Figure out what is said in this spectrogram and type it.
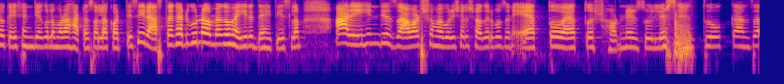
হোক, এখান দিয়ে গুলো মোরা হাঁটাচলা করতেছি। রাস্তাঘাটগুলো আমাকে ভাইয়ের দেখাইতেছিলাম। আর এখান দিয়ে যাওয়ার সময় বরিশাল সদর বোঝেন এত এত স্বর্ণের জুয়েলার্সের দোকান যা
